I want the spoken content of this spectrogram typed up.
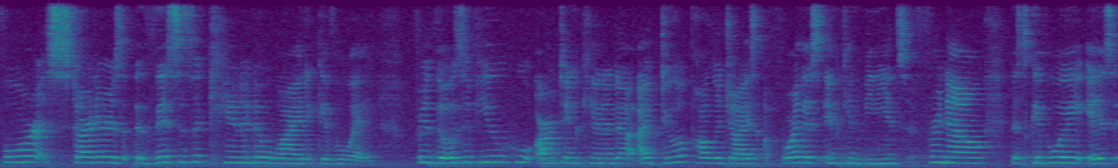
For starters, this is a Canada-wide giveaway. For those of you who aren't in Canada, I do apologize for this inconvenience. For now, this giveaway is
